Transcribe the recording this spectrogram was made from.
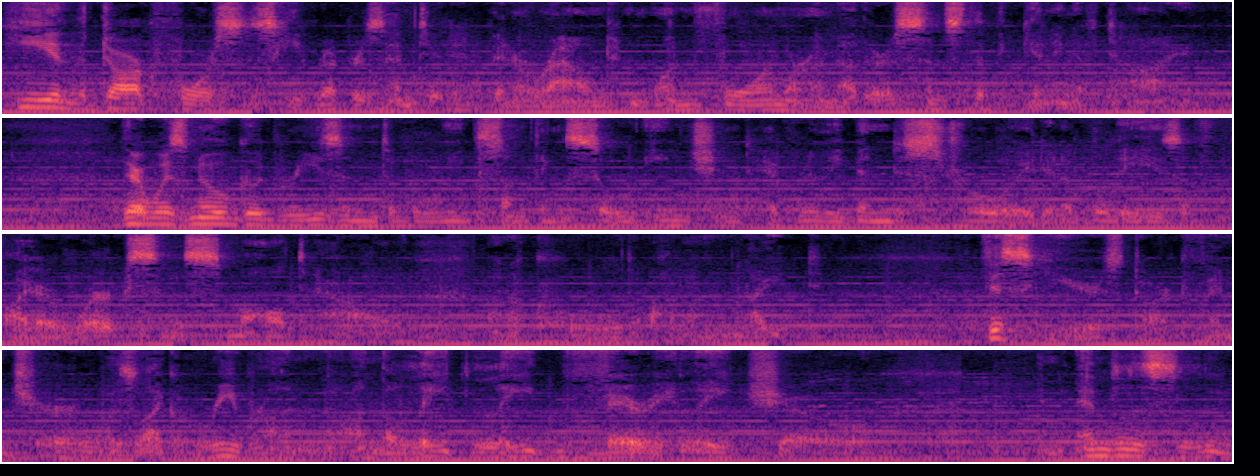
He and the dark forces he represented had been around in one form or another since the beginning of time. There was no good reason to believe something so ancient had really been destroyed in a blaze of fireworks in a small town on a cold autumn night. This year's Dark Venture was like a rerun on the Late Late Very Late Show, an endless loop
